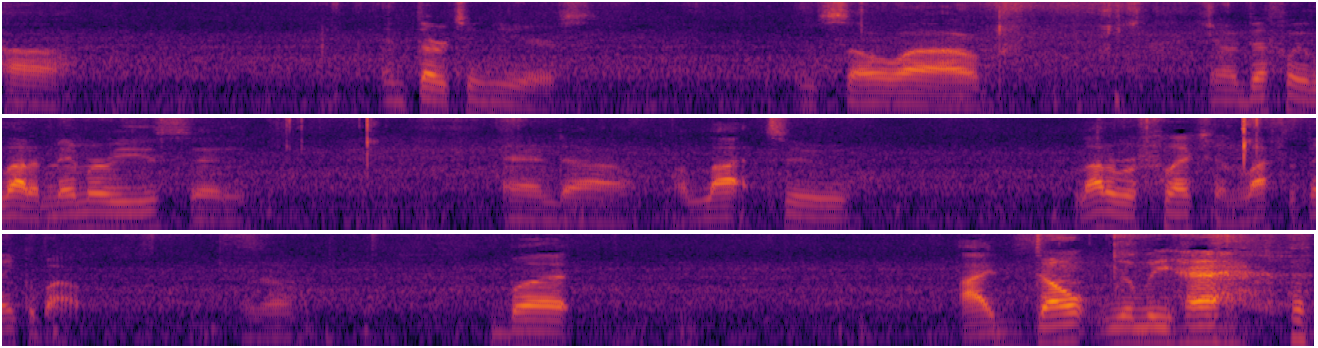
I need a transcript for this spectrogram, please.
uh, in 13 years. And so, uh, you know, definitely a lot of memories and and uh, a lot to a lot of reflection, a lot to think about, you know. But I don't really have.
